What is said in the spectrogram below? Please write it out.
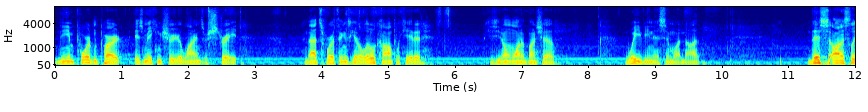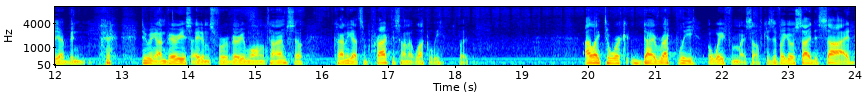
the important part is making sure your lines are straight. And that's where things get a little complicated because you don't want a bunch of waviness and whatnot. This, honestly, I've been doing on various items for a very long time, so kind of got some practice on it, luckily. But I like to work directly away from myself because if I go side to side,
